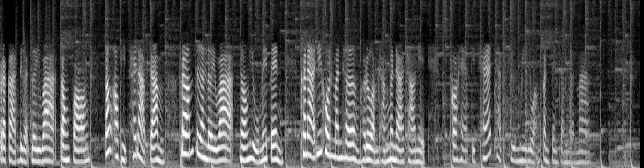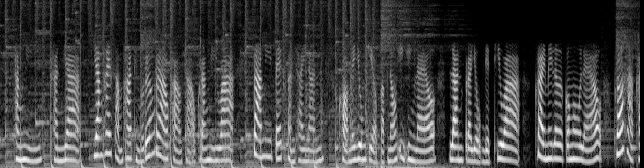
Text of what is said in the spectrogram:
ประกาศเดือดเลยว่าต้องฟ้อง ต้องเอาผิดให้หลาบจำพร้อมเตือนเลยว่าน้องอยู่ไม่เป็น ขณะที่คนบันเทิงรวมทั้งบรรดาชาวเน็ต ก็แห่ติดแฮชแท็กทีมมีหลวงกันเป็นจำนวนมากทั้งนี้ธัญญายังให้สัมภาษณ์ถึงเรื่องราวข่าวเช้าครั้งนี้ว่า สามีเป๊กสัญชัยนั้น ขอไม่ยุ่งเกี่ยวกับน้องอิงอิงแล้ว ลั่นประโยคเด็ดที่ว่า ใครไม่เลิกก็โง่แล้ว เพราะหากใคร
